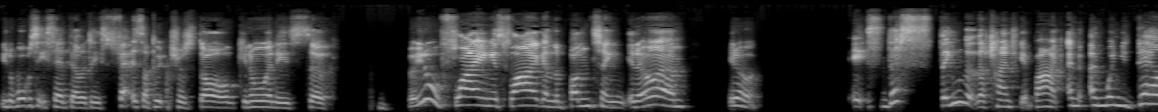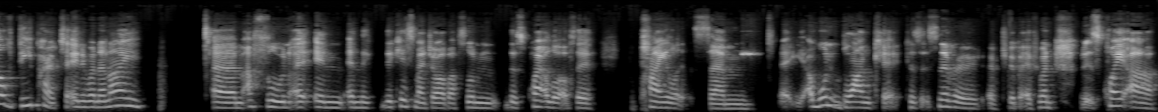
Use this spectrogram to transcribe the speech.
you know, what was it he said the other day? He's fit as a butcher's dog, you know, and he's, uh, you know, flying his flag and the bunting, you know, um, you know, it's this thing that they're trying to get back. And, and when you delve deeper to anyone, and I, um, I've flown uh, in in the, the case of my job. I've flown. There's quite a lot of the pilots um, I wouldn't blanket because it's never true about everyone, but it's quite a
